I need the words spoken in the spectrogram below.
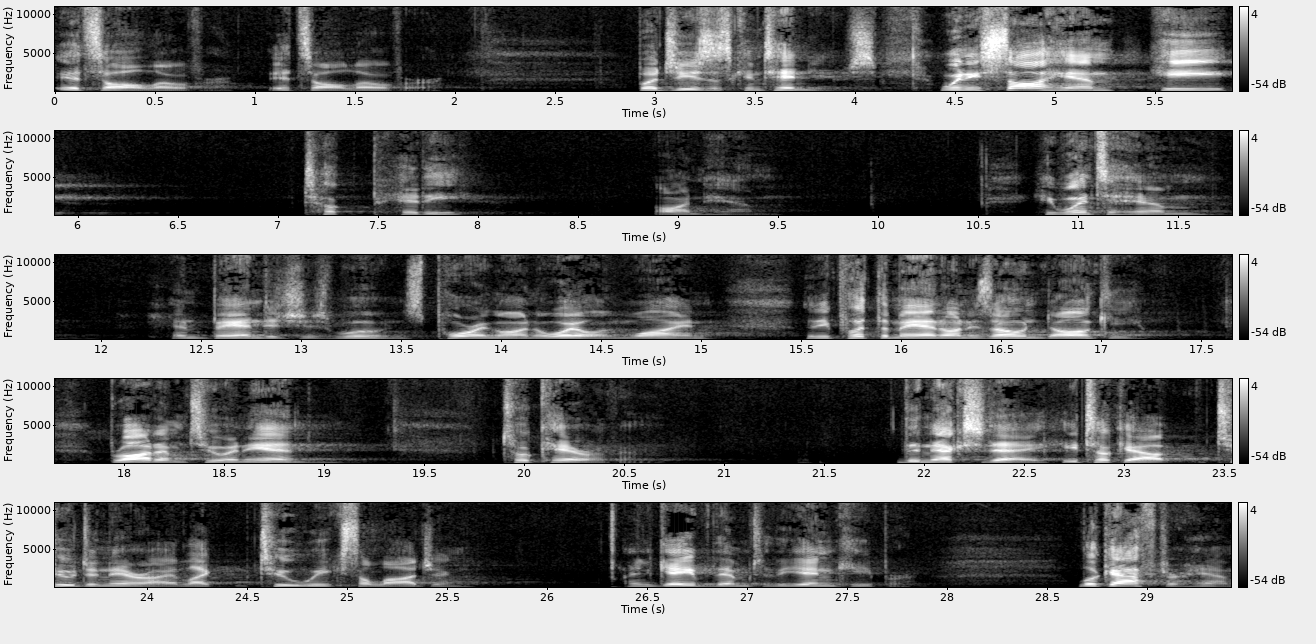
It's all over. It's all over. But Jesus continues. When he saw him, he took pity on him. He went to him and bandaged his wounds, pouring on oil and wine. Then he put the man on his own donkey, brought him to an inn, took care of him. The next day, he took out two denarii, like two weeks' of lodging, and gave them to the innkeeper. Look after him,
